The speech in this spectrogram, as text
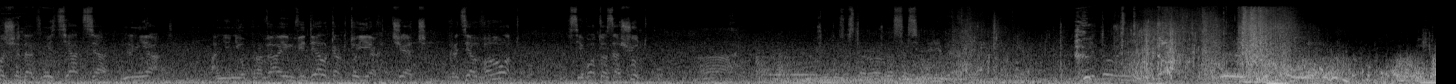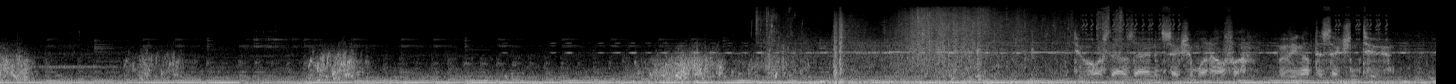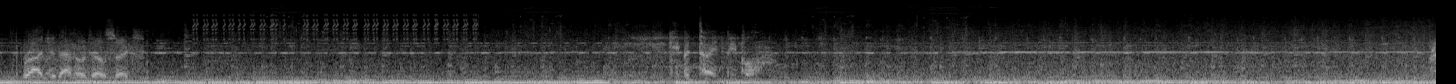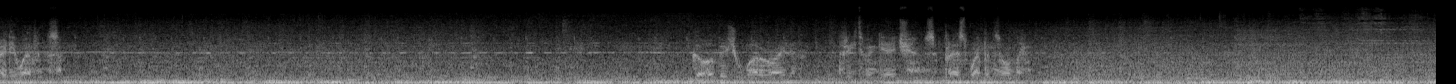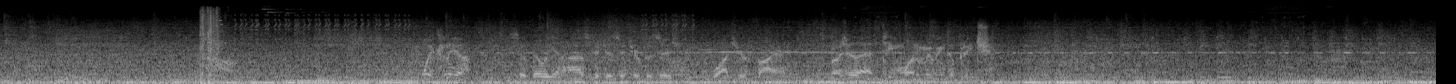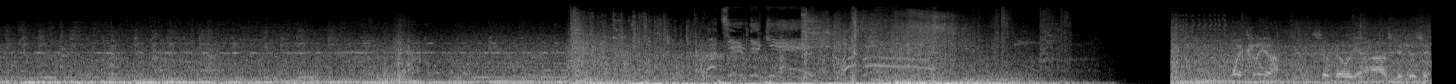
площадь сместятся на нет. Они не управляем видел, как то ехать чеч. Хотел в лодку. Всего-то за шутку. А, нужно быть осторожно с этими ребятами. Они тоже не... Two hostiles down in Section 1 Alpha. Moving up to Section 2. Roger that, Hotel 6. Keep it tight, people. Ready weapons. Got a visual arriving. Three to engage. Suppressed weapons only. clear. Civilian hostages at your position. Watch your fire. Roger that. Team 1 moving to breach. We're clear. Civilian hostages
